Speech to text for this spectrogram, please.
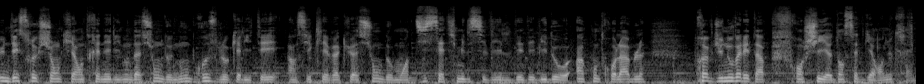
Une destruction qui a entraîné l'inondation de nombreuses localités ainsi que l'évacuation d'au moins 17 000 civils des débits d'eau incontrôlables. Preuve d'une nouvelle étape franchie dans cette guerre en Ukraine.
